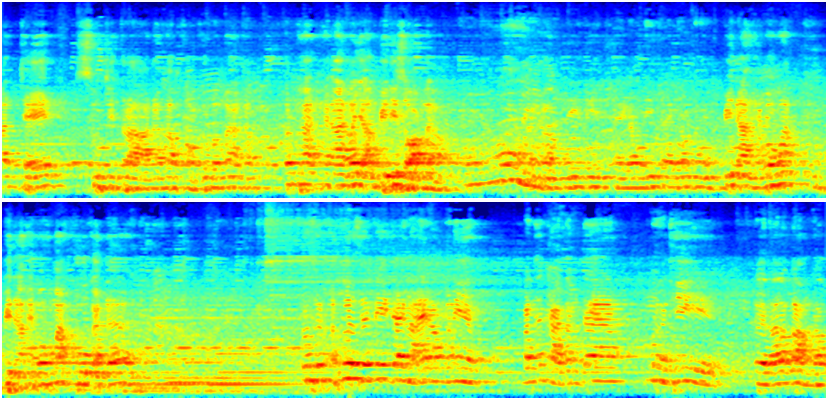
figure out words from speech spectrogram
อันเจสุจิตรานะครับขอบคุณมากๆครับเพื่อนพลาดให้อายมาอย่างปีที่สองแล้วโอ้ยครับดีดีใจครับดีใจครับปีหนาให้บอกว่าปีหนาให้บอกมากครูกันเด้อรู้สึกรู้สึกดีใจหลายครับวันนี้บรรยากาศตั้งแต่เมื่อที่เกิดอัลบั้มครับ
